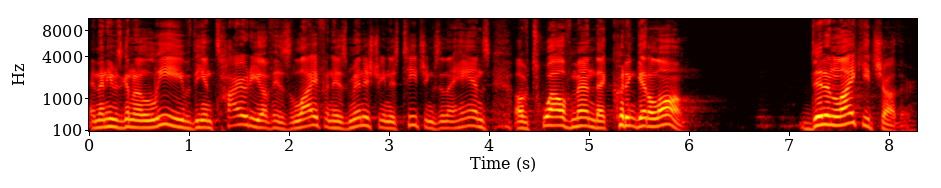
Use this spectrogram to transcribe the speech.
And then he was going to leave the entirety of his life and his ministry and his teachings in the hands of 12 men that couldn't get along, didn't like each other,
